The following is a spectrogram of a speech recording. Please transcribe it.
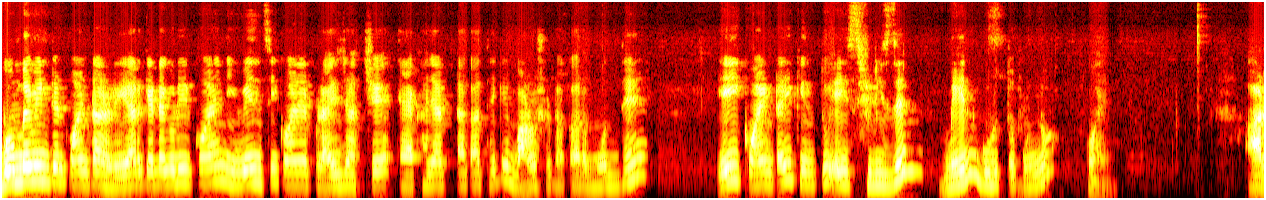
বোম্বে মিন্টের কয়েনটা রেয়ার ক্যাটাগরির কয়েন ইউএনসি কয়েনের প্রাইস যাচ্ছে এক হাজার টাকা থেকে বারোশো টাকার মধ্যে। এই কয়েনটাই কিন্তু এই সিরিজের মেন গুরুত্বপূর্ণ কয়েন আর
